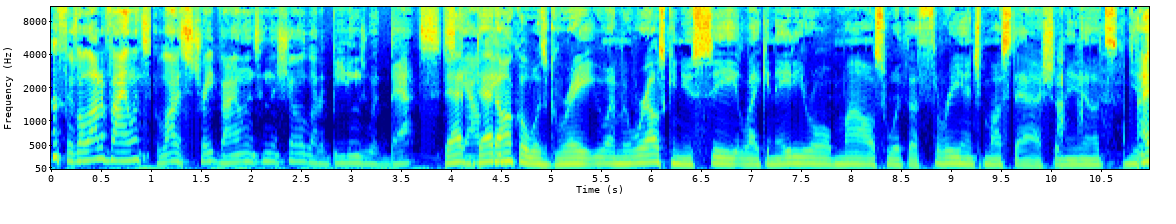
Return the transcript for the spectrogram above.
There's a lot of violence, a lot of straight violence in the show, a lot of beatings with bats. That scalping. that uncle was great. I mean, where else can you see like an eighty year old mouse with a three inch mustache? I mean, you know, it's. I.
